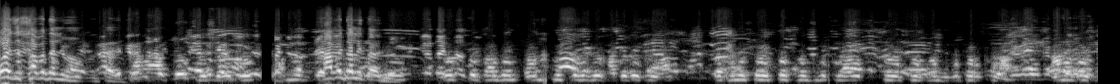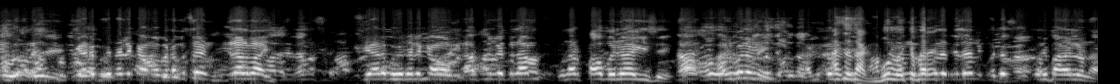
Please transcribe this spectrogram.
ওই যে সাবেদ আলী সাবেদ আলী তাই হয়ে আচ্ছা যাক ভুল হইতে পারে দিলেন উনি বাড়াইলো না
